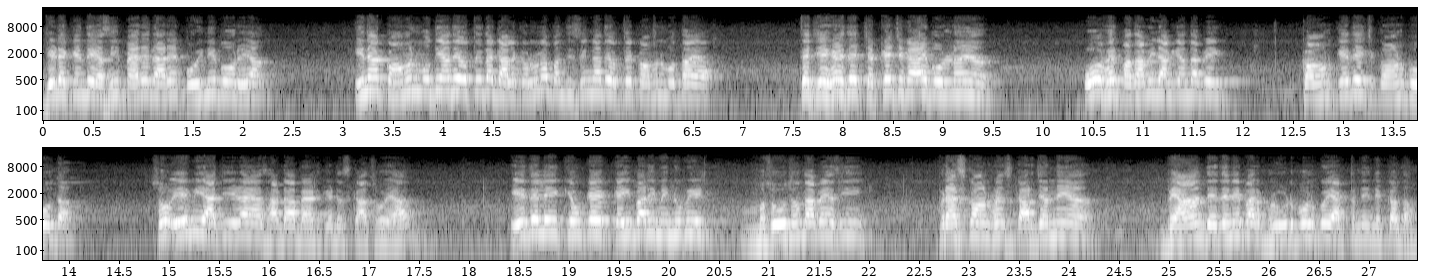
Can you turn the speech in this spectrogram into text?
ਜਿਹੜੇ ਕਹਿੰਦੇ ਅਸੀਂ ਪਹਿਰੇਦਾਰ ਹਾਂ ਕੋਈ ਨਹੀਂ ਬੋਲ ਰਿਹਾ। ਇਹਨਾਂ ਕਾਮਨ ਮੁੱਦਿਆਂ ਦੇ ਉੱਤੇ ਤਾਂ ਗੱਲ ਕਰੋ ਨਾ, ਬੰਦੀ ਸਿੰਘਾਂ ਦੇ ਉੱਤੇ ਕਾਮਨ ਮੁੱਦਾ ਆ। ਤੇ ਜੇ ਦੇ ਚੱਕੇ ਚਗਾਏ ਬੋਲਣਾ ਆ, ਉਹ ਫਿਰ ਪਤਾ ਵੀ ਲੱਗ ਜਾਂਦਾ ਵੀ ਕੌਣ ਕਿਹਦੇ ਚ ਕੌਣ ਬੋਲਦਾ। ਸੋ ਇਹ ਵੀ ਅੱਜ ਜਿਹੜਾ ਆ ਸਾਡਾ ਬੈਠ ਕੇ ਡਿਸਕਸ ਹੋਇਆ। ਇਹਦੇ ਲਈ ਕਿਉਂਕਿ ਕਈ ਵਾਰੀ ਮੈਨੂੰ ਵੀ ਮਹਿਸੂਸ ਹੁੰਦਾ ਵੀ ਅਸੀਂ ਪ੍ਰੈਸ ਕਾਨਫਰੰਸ ਕਰ ਜਾਂਦੇ ਆ ਬਿਆਨ ਦੇ ਦਿੰਦੇ ਪਰ ਫਰੂਟਫੁਲ ਕੋਈ ਐਕਟ ਨਹੀਂ ਨਿਕਲਦਾ।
